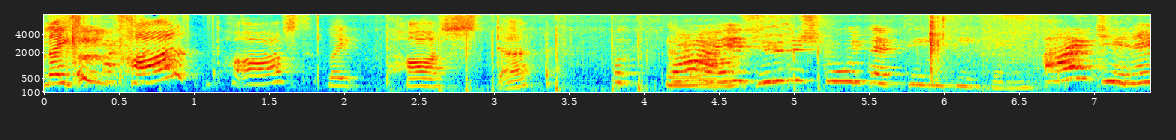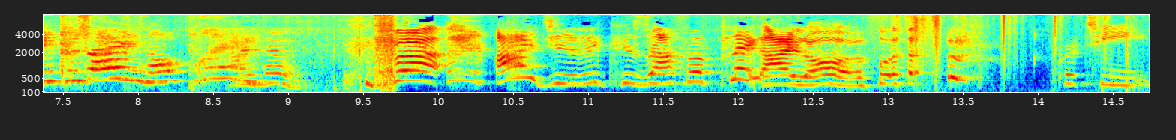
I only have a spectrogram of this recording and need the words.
like pa- past like pasta. But guys, who destroyed that TNT thing? I didn't because I'm not I know. but I didn't, because I'm not playing. I know. pretty,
